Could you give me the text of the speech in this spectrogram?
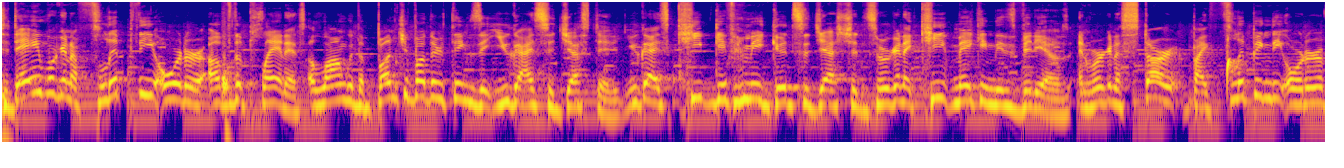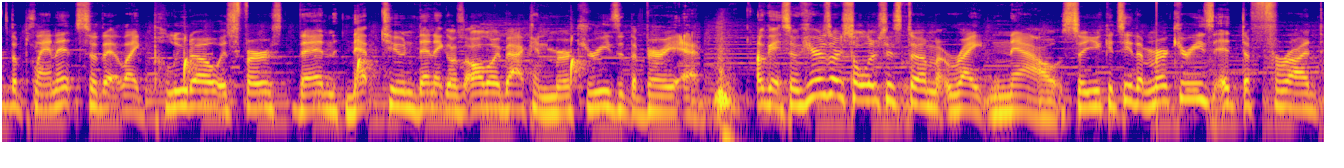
Today, we're gonna flip the order of the planets along with a bunch of other things that you guys suggested. You guys keep giving me good suggestions, so we're gonna keep making these videos. And we're gonna start by flipping the order of the planets so that like Pluto is first, then Neptune, then it goes all the way back and Mercury's at the very end. Okay, so here's our solar system right now. So you can see that Mercury's at the front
